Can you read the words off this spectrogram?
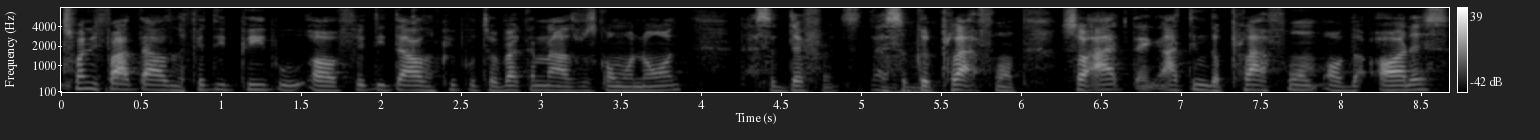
25,000 to 50 people, uh, fifty thousand people to recognize what's going on, that's a difference. That's a good platform. So I think I think the platform of the artist,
